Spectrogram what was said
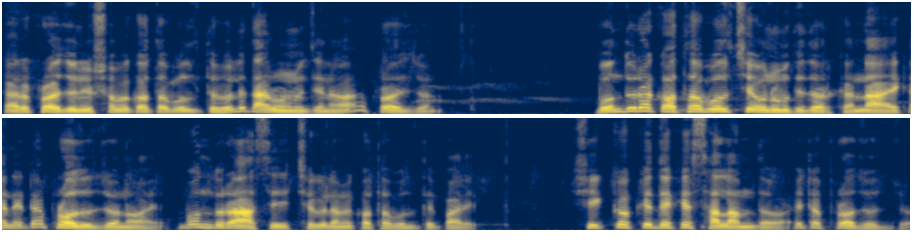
কারও প্রয়োজনীয় সময় কথা বলতে হলে তার অনুমতি নেওয়া প্রয়োজন। বন্ধুরা, কথা বলছে অনুমতি দরকার। না, এখানে এটা প্রযোজ্য নয়। বন্ধুরা আছে ইচ্ছে করলে আমি কথা বলতে পারি। শিক্ষককে দেখে সালাম দেওয়া, এটা প্রযোজ্য।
